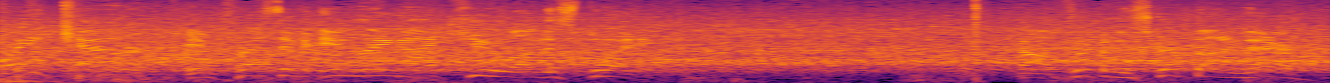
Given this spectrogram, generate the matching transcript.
Great counter. Impressive in-ring IQ on display. Oh, flipping the script on him there.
